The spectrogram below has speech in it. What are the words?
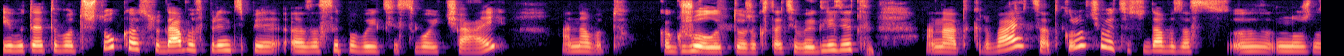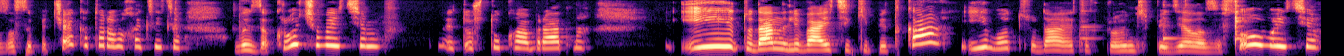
И вот эта вот штука, сюда вы, в принципе, э, засыпываете свой чай. Она вот как желудь тоже, кстати, выглядит. Она открывается, откручивается. Сюда вы зас... Э, нужно засыпать чай, который вы хотите. Вы закручиваете эту штуку обратно. И туда наливаете кипятка, и вот сюда это, в принципе, дело засовываете,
